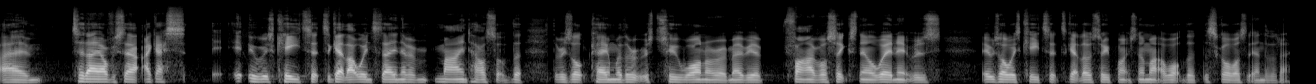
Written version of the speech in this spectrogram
Um, today, obviously, I guess it, it, was key to, to get that win today. Never mind how sort of the, the result came, whether it was two one or maybe a five or six nil win. It was it was always key to, to get those three points, no matter what the, the score was at the end of the day.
